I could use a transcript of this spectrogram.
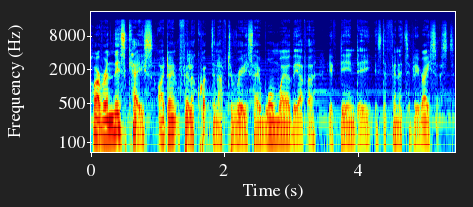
However, in this case, I don't feel equipped enough to really say one way or the other if D&D is definitively racist.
